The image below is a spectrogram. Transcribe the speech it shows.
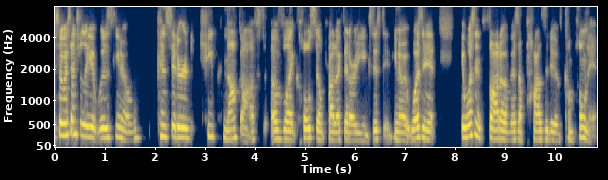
so essentially it was, you know, considered cheap knockoffs of like wholesale product that already existed. You know, it wasn't, it wasn't thought of as a positive component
